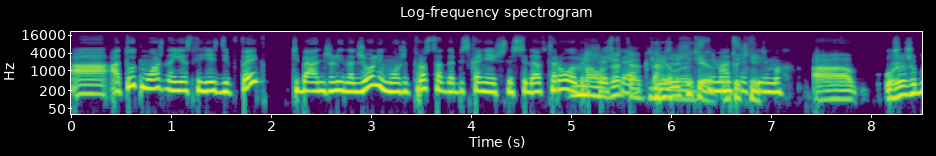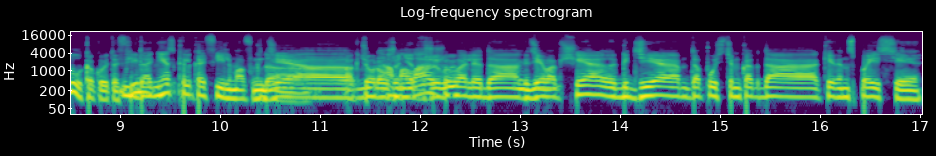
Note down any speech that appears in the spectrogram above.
А, а тут можно, если есть дипфейк, тебя Анджелина Джоли может просто до бесконечности, до второго Но уже пришествия так делают. Сниматься в уточнить. фильмах. А уже же был какой-то фильм. Да, несколько фильмов, Да. где э, Актера уже нет живых. да, Мгм. где вообще, где, допустим, когда Кевин Спейси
